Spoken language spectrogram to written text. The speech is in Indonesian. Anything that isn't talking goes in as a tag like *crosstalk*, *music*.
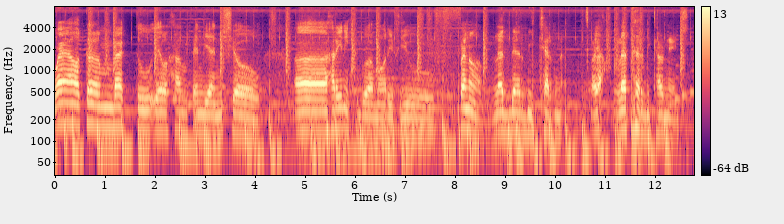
Welcome back to Ilham Fendian Show. Uh, hari ini gue mau review Venom Let There Be Carnage. Oh ya, Let There Be Carnage.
